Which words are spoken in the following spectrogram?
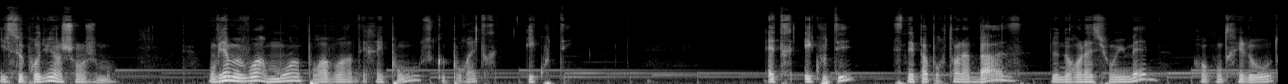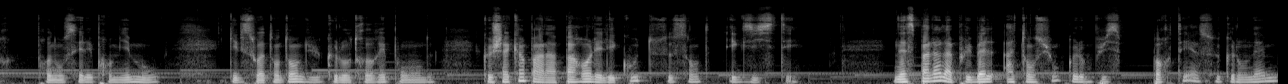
il se produit un changement. On vient me voir moins pour avoir des réponses que pour être écouté. Être écouté, ce n'est pas pourtant la base de nos relations humaines Rencontrer l'autre, prononcer les premiers mots, qu'il soit entendu, que l'autre réponde, que chacun par la parole et l'écoute se sente exister. N'est-ce pas là la plus belle attention que l'on puisse porter à ceux que l'on aime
